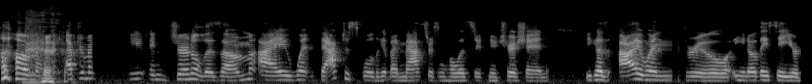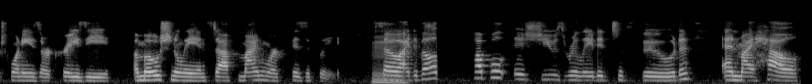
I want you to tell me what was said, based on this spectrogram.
Um, after my degree in journalism, I went back to school to get my master's in holistic nutrition because I went through, you know, they say your 20s are crazy emotionally and stuff. Mine were physically. Hmm. So I developed a couple issues related to food and my health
